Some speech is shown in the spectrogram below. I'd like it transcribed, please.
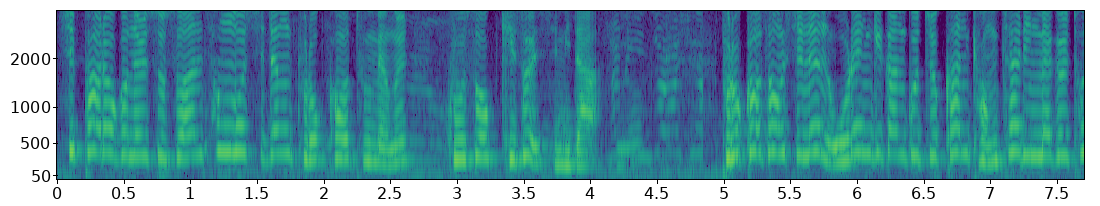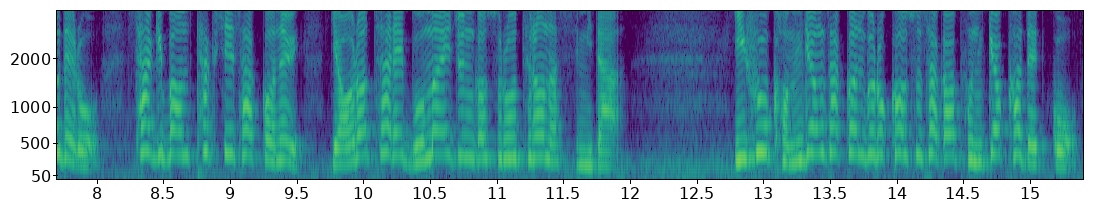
18억 원을 수수한 성모 씨 등 브로커 2명을 구속 기소했습니다. 브로커 성 씨는 오랜 기간 구축한 경찰 인맥을 토대로 사기범 탁씨 사건을 여러 차례 무마해 준 것으로 드러났습니다. 이후 검경 사건 브로커 수사가 본격화됐고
